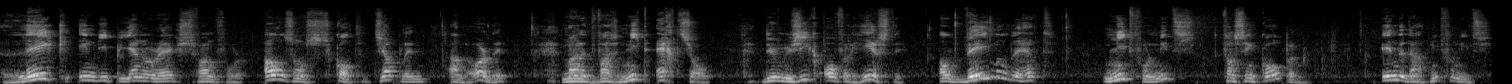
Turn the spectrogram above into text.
leek in die piano rags van vooral zo'n Scott Joplin aan de orde, maar het was niet echt zo. De muziek overheerste, al wemelde het niet voor niets van syncopen. Inderdaad, niet voor niets.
